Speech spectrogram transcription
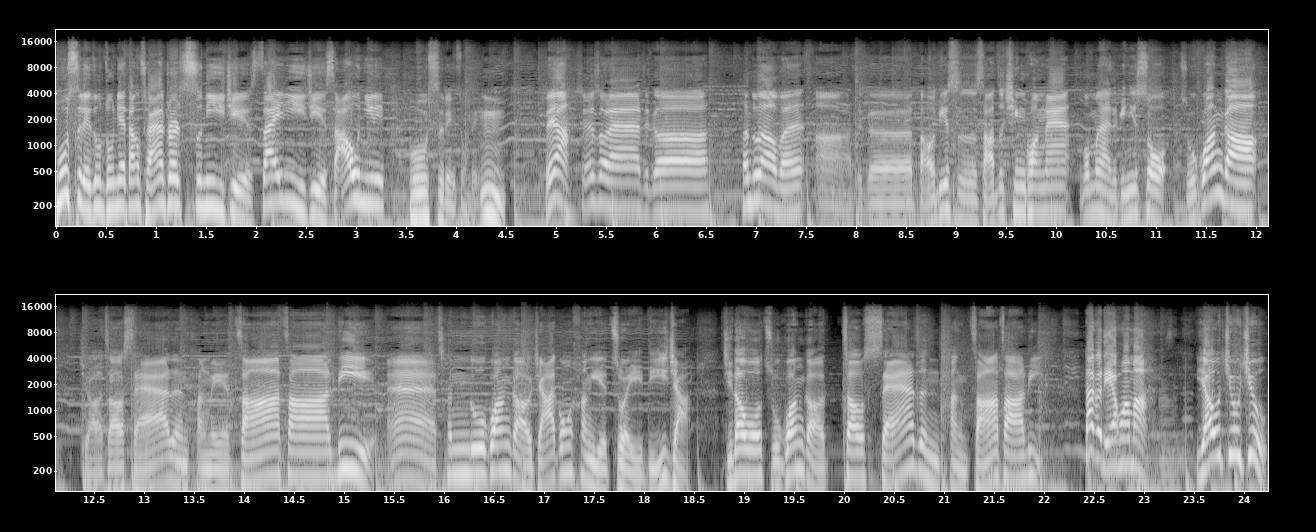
不是那种中间当串串吃你一截、塞你一截、烧你的，不是那种的。嗯。对呀，所以说呢，这个很多人要问啊，这个到底是啥子情况呢？我们还是跟你说，做广告就要找三人堂的渣渣李，哎，成都广告加工行业最低价，记到我做广告找三人堂渣渣李，打个电话嘛，幺九九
